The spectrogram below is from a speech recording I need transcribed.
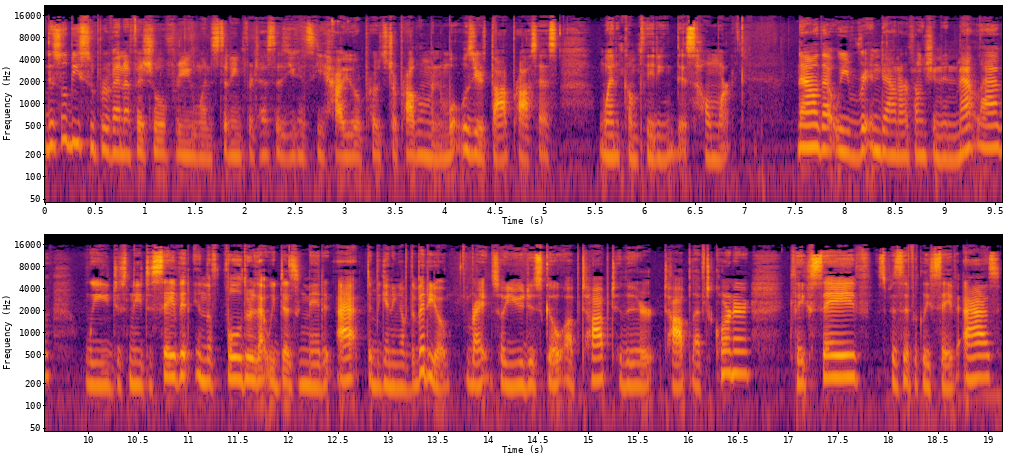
This will be super beneficial for you when studying for tests as you can see how you approached a problem and what was your thought process when completing this homework. Now that we've written down our function in MATLAB, we just need to save it in the folder that we designated at the beginning of the video, right? So you just go up top to the top left corner, click save, specifically save as,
